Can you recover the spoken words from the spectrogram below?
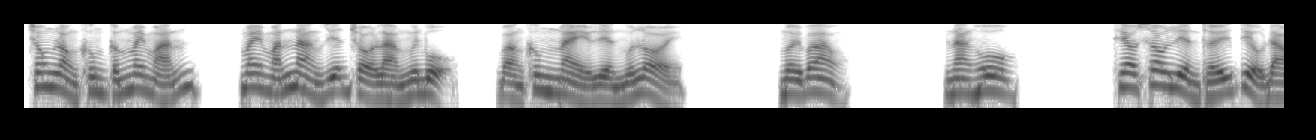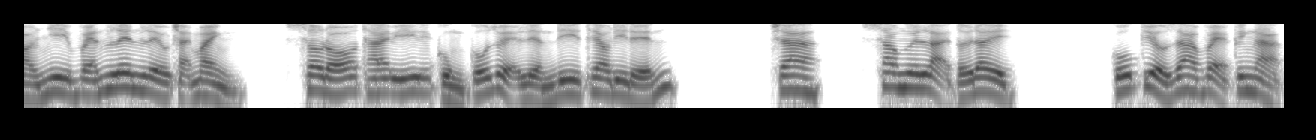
trong lòng không cấm may mắn, may mắn nàng diễn trò làm nguyên bộ, bằng không này liền muốn lòi. Mời vào. Nàng hô. Theo sau liền thấy tiểu đào nhi vén lên lều trại mảnh, sau đó thái y cùng cố duệ liền đi theo đi đến. Cha, sao ngươi lại tới đây? Cố Kiều ra vẻ kinh ngạc.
